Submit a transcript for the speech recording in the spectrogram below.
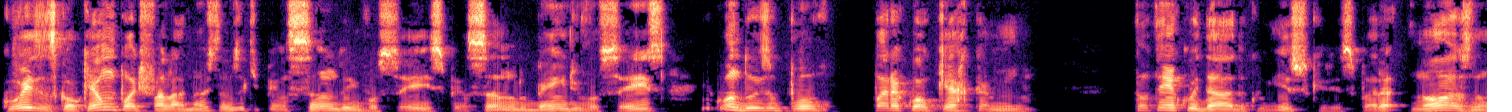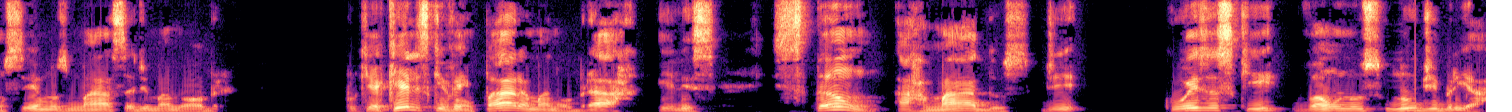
coisas, qualquer um pode falar, não, estamos aqui pensando em vocês, pensando no bem de vocês, e conduz o povo para qualquer caminho. Então tenha cuidado com isso, queridos, para nós não sermos massa de manobra. Porque aqueles que vêm para manobrar, eles estão armados de coisas que vão nos ludibriar.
